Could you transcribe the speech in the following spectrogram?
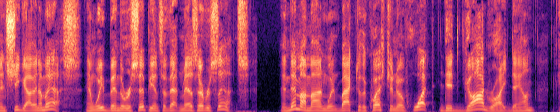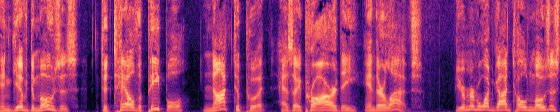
and she got in a mess. And we've been the recipients of that mess ever since. And then my mind went back to the question of what did God write down and give to Moses to tell the people not to put as a priority in their lives? Do you remember what God told Moses?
